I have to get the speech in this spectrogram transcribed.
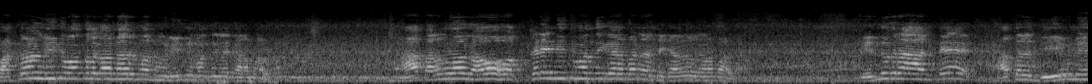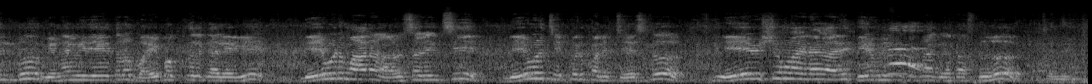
పక్కన వాళ్ళు నీతిమంతులుగా ఉన్నారు మరి నువ్వు నీతిమంతులుగా కనపడదా ఆ తరంలో నోహ ఒక్కడే నీతిమంతులు కనపడండి కదా కనపడ ఎందుకురా అంటే అతడు దేవుని ఎందు విన విధేయతలు భయభక్తులు కలిగి దేవుడి మాటను అనుసరించి దేవుడు చెప్పిన పని చేస్తూ ఏ విషయంలో అయినా కానీ దేవుడికి కృతజ్ఞతస్తులు చెల్లించు.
